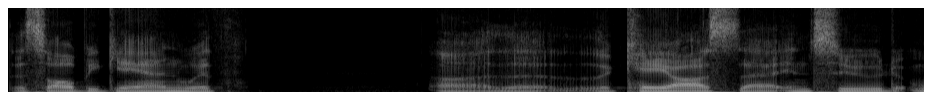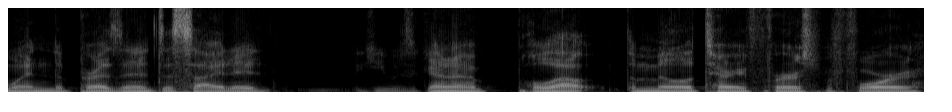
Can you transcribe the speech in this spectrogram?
this all began with uh, the the chaos that ensued when the president decided he was going to pull out the military first before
